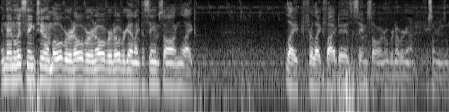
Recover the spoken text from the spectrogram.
and then listening to them over and over and over and over again, like the same song, like like for like five days, the same song over and over again for some reason.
